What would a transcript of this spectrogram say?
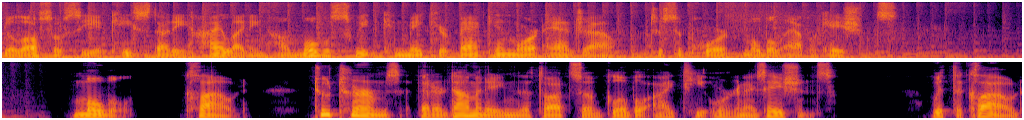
You'll also see a case study highlighting how Mobile Suite can make your backend more agile to support mobile applications. Mobile, cloud, two terms that are dominating the thoughts of global IT organizations. With the cloud,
